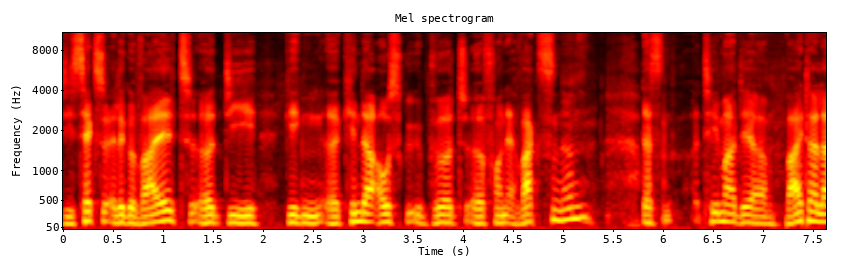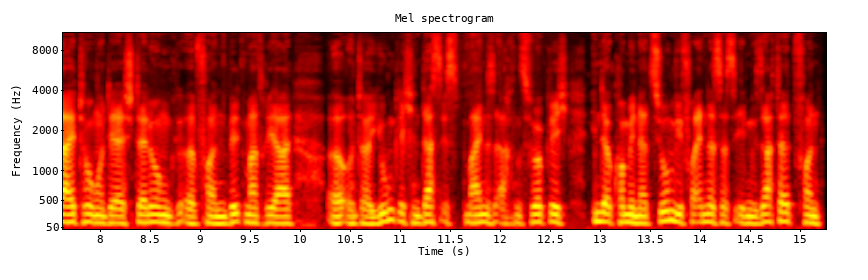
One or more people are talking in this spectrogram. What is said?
die sexuelle Gewalt, äh, die gegen äh, Kinder ausgeübt wird äh, von Erwachsenen. Das Thema der Weiterleitung und der Erstellung äh, von Bildmaterial äh, unter Jugendlichen, das ist meines Erachtens wirklich in der Kombination, wie Frau Enders das eben gesagt hat, von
